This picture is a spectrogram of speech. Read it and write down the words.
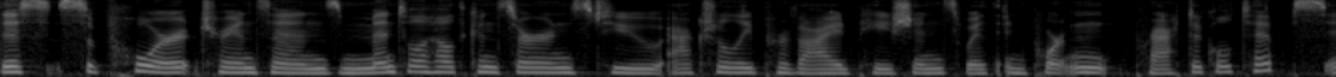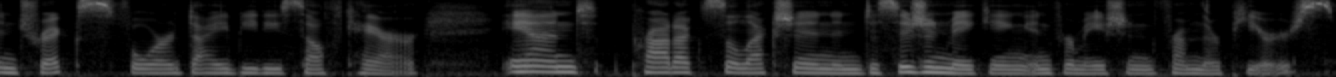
This support transcends mental health concerns to actually provide patients with important practical tips and tricks for diabetes self care and product selection and decision making information from their peers.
